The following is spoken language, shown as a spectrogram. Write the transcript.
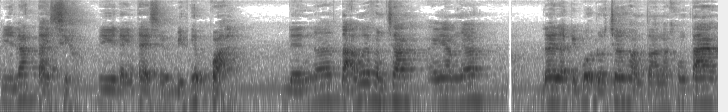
đi lắc tài xỉu, đi đánh tài xỉu bịp hiệu quả đến ờ, 80 phần trăm anh em nhé đây là cái bộ đồ chơi hoàn toàn là không tang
